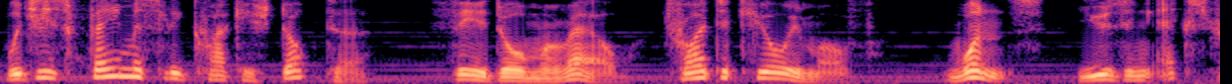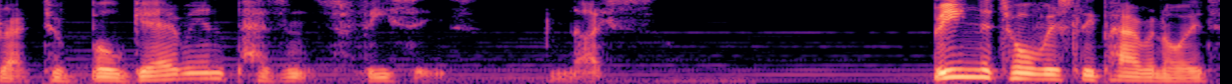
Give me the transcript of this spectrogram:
which his famously quackish doctor, Theodore Morell, tried to cure him of, once using extract of Bulgarian peasants' feces. Nice. Being notoriously paranoid,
